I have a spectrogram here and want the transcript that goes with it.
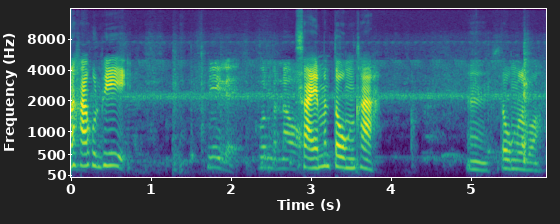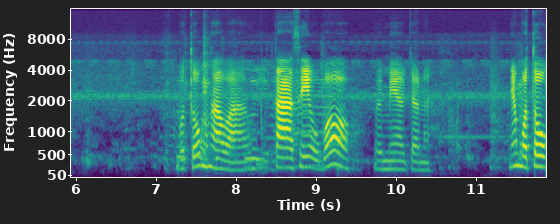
นะคะ คุณพี่ นี่แหละ คนมันนอกใส่ให้มันตรงค่ะอ่าตรงแล้วบ่บ่ตรงค่ะว่ะตาเซลบ่เอ้ยแมวเจ้าน่ะ ยังบ่ตรง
